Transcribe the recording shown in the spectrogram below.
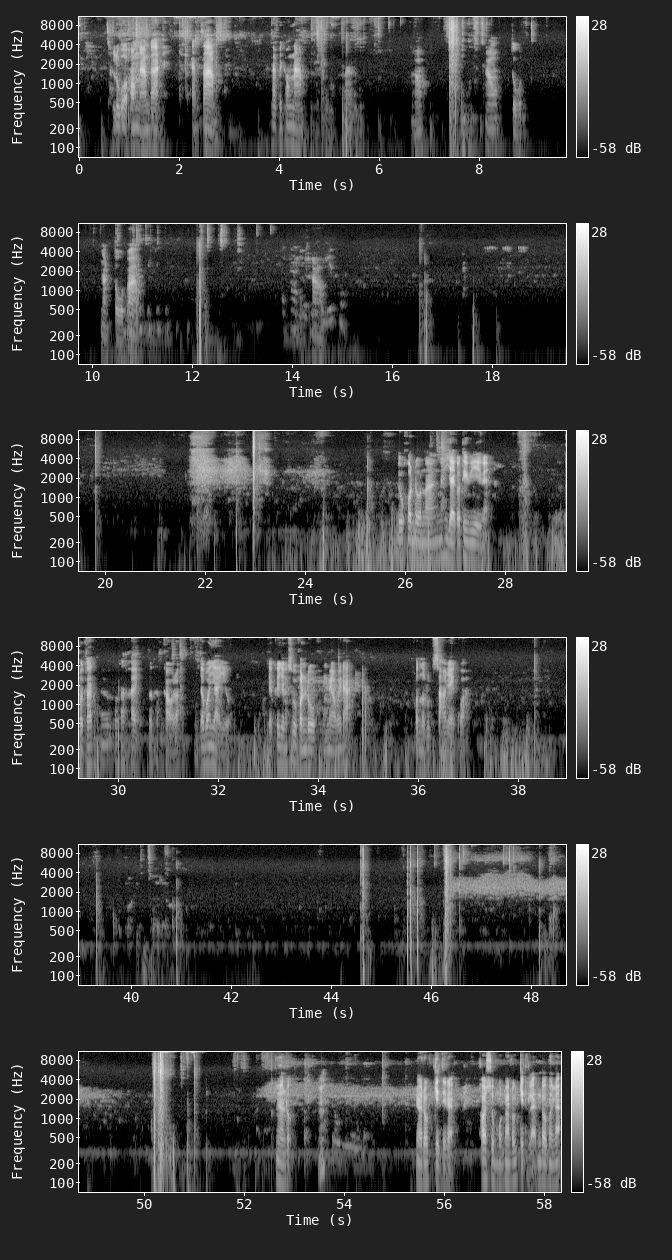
ำทะลุออกห้องน้ำได้ชั้นสามได้เป็นห้องน้ำเอาเอาตูด หนักตูดว่าเอา ดูคนโดนนางนะใหญ่กว่าทีวีอีกเนี่ยโทรทัศน์โทรทัศน์ใครโทรทัศน์เก่าแล้ว แต่ว่าใหญ่อยู่ แต่ก็ยังสู้คอนโดของแมวไม่ได้คอนโดลูกสาวใหญ่กว่าเนี่ยลูก หึเนี่ยโรคจิตอีกแล้วพอสมมุติมาโรคจิตอีกแล้วโดนมึงละ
